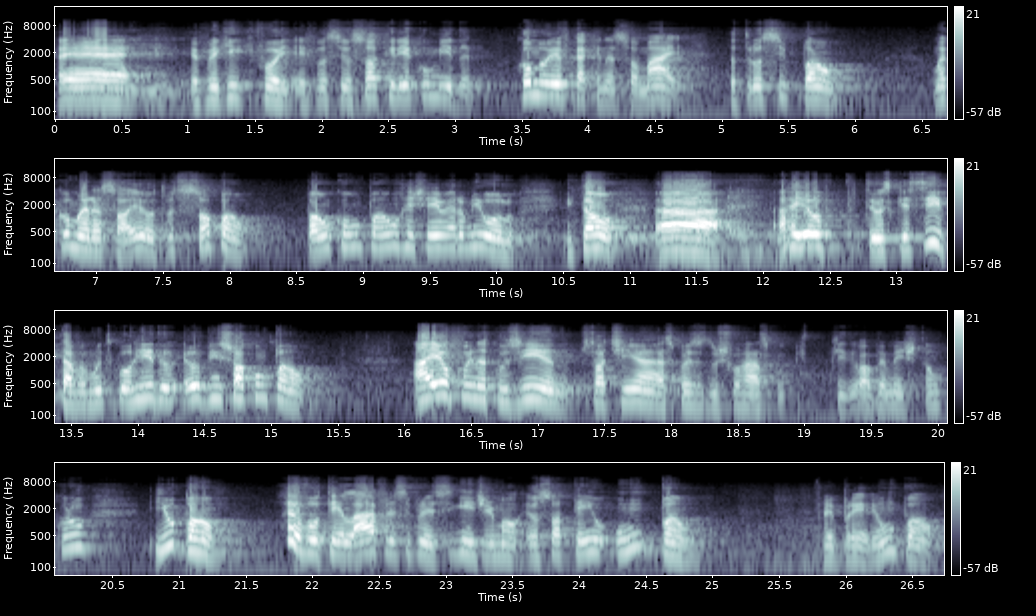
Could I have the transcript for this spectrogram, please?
É, eu falei, o que, que foi? Ele falou assim, eu só queria comida. Como eu ia ficar aqui na Somai, eu trouxe pão. Mas como era só eu, eu trouxe só pão pão com pão, o recheio era o miolo. Então, ah, aí eu, eu esqueci, estava muito corrido, eu vim só com pão. Aí eu fui na cozinha, só tinha as coisas do churrasco, que, que obviamente estão cru, e o pão. Aí eu voltei lá e falei assim para ele, seguinte, irmão, eu só tenho um pão. Falei para ele, um pão.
